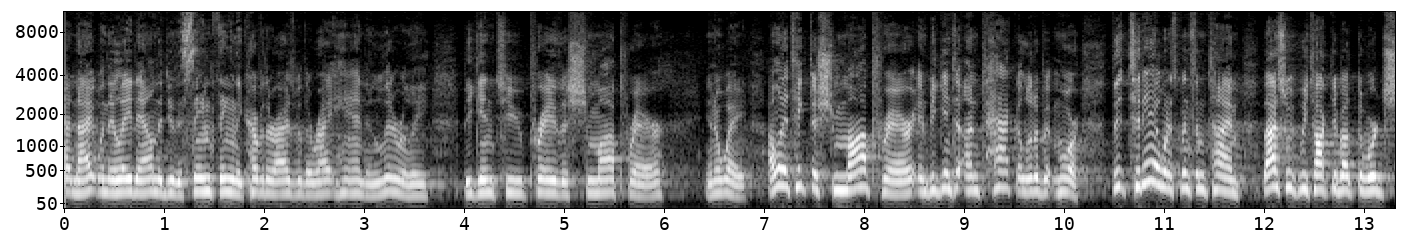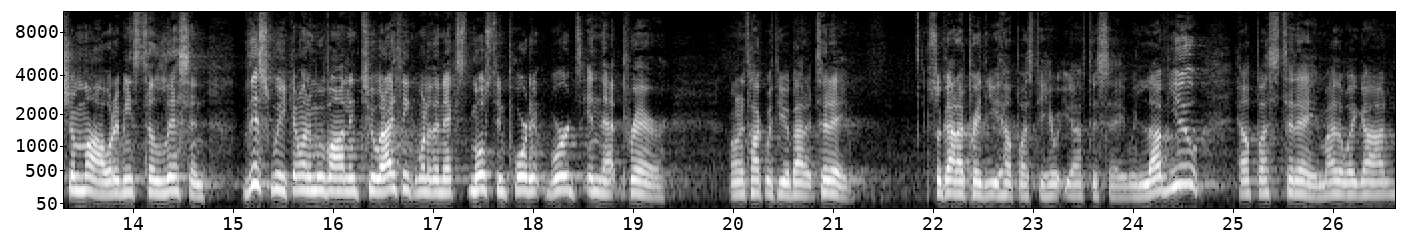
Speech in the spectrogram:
at night, when they lay down, they do the same thing. They cover their eyes with their right hand and literally begin to pray the Shema prayer in a way. I want to take the Shema prayer and begin to unpack a little bit more. Today, I want to spend some time. Last week, we talked about the word Shema, what it means to listen. This week, I want to move on into what I think one of the next most important words in that prayer. I want to talk with you about it today. So, God, I pray that you help us to hear what you have to say. We love you. Help us today. And by the way, God,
